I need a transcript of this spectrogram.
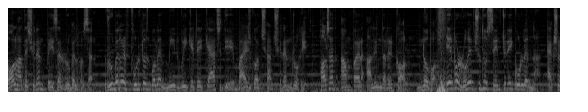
বল হাতে ছিলেন পেসার রুবেল হোসেন। রুবেলের ফুলটস বলে মিড উইকেটে ক্যাচ দিয়ে বাইশ গজ ছাড়ছিলেন রোহিত। হঠাৎ আম্পায়ার আলিমদারের কল, নো বল। এরপর রোহিত শুধু সেঞ্চুরি করলেন না, একশো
